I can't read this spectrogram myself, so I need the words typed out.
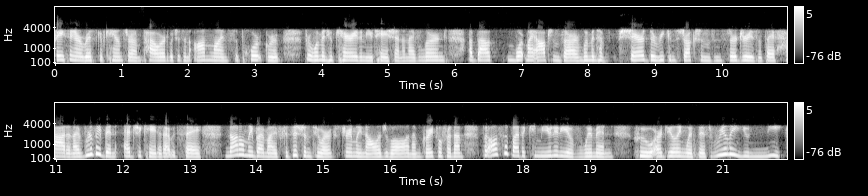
Facing Our Risk of Cancer Empowered, which is an online support group for women who carry the mutation. And I've learned about what my options are, and women have shared the reconstructions and surgeries that they've had, and I've really been educated, I would say, not only by my physicians who are extremely knowledgeable, and I'm grateful for them, but also by the community of women who are dealing with this really unique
